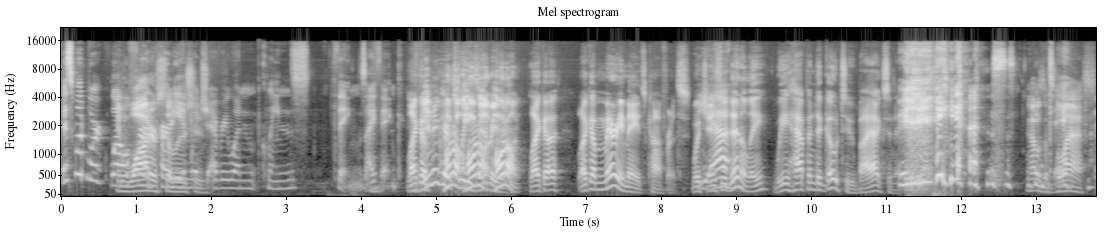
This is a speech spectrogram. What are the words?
This would work well And water for a party solution. in which everyone cleans things, I think. Like a Vinegar hold on, hold on, everything. hold on. Like a like a Merry Maids conference, which Yeah. incidentally we happened to go to by accident. yes. That was a blast.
